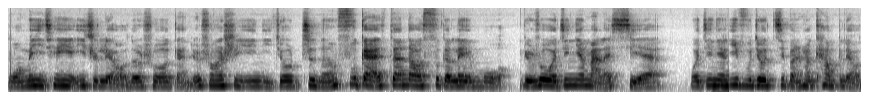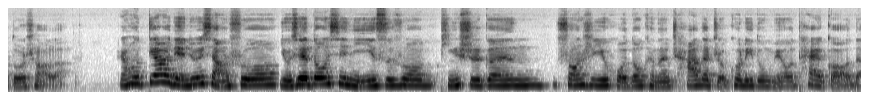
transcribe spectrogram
我们以前也一直聊的说，感觉双十一你就只能覆盖三到四个类目，比如说我今年买了鞋，我今年衣服就基本上看不了多少了。然后第二点就是想说，有些东西你意思说平时跟双十一活动可能差的折扣力度没有太高的，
